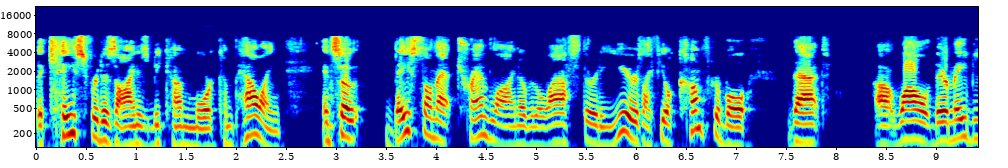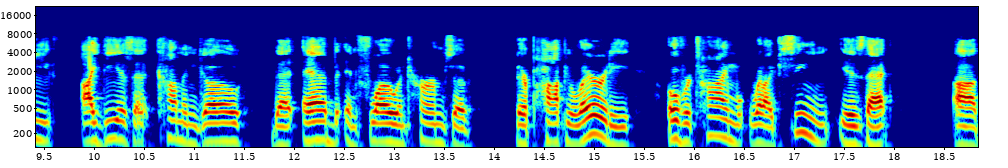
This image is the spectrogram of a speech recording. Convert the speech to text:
the case for design has become more compelling. And so based on that trend line over the last 30 years, I feel comfortable that uh, while there may be ideas that come and go that ebb and flow in terms of their popularity over time, what I've seen is that uh,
